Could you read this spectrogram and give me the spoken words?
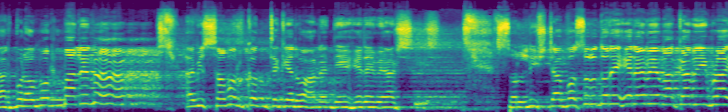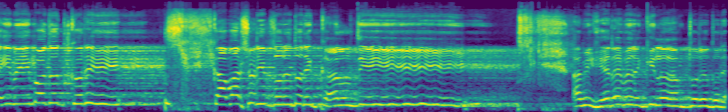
তারপর মন মানে না, আমি সমরকন থেকে রওনা দিয়ে হেরেমে আসছি। চল্লিশটা বছর ধরে হেরেমে মাকামি ইব্রাহিমে ইবাদত করি, কাবা শরীফ ধরে ধরে কান্দি আমি হেরেমের গিলাম ধরে ধরে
